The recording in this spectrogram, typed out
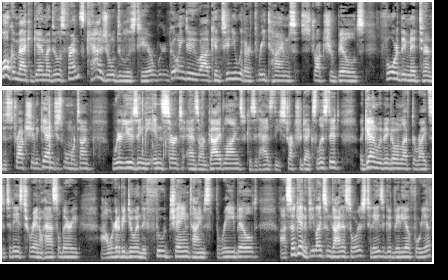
Welcome back again, my duelist friends. Casual Duelist here. We're going to uh, continue with our three times structure builds for the midterm destruction. Again, just one more time, we're using the insert as our guidelines because it has the structure decks listed. Again, we've been going left to right, so today's Tyranno Hassleberry. Uh, we're going to be doing the food chain times three build. Uh, so again, if you like some dinosaurs, today's a good video for you.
